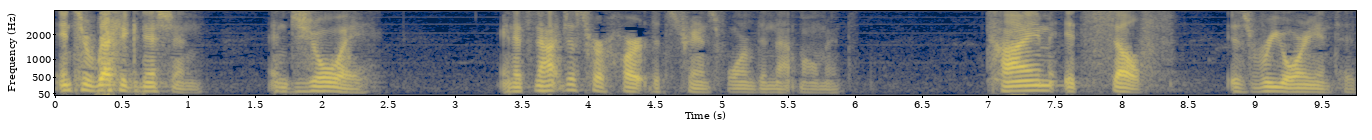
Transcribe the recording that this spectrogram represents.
into recognition and joy. And it's not just her heart that's transformed in that moment, time itself is reoriented.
